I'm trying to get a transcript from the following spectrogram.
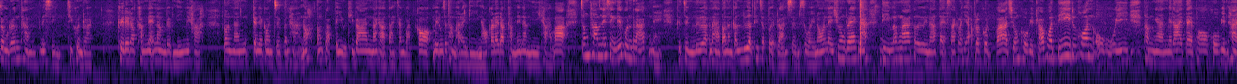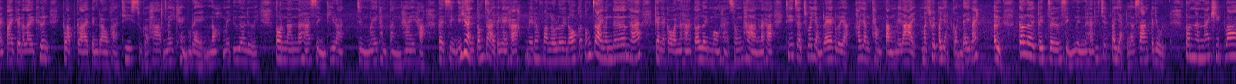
จงเริ่มทำในสิ่งที่คุณรัก เคยได้รับคำแนะนำแบบนี้ไหมคะ ตอนนั้นกัญญากรเจอปัญหาเนาะต้องกลับไปอยู่ที่บ้านนะคะ ต่างจังหวัดก็ไม่รู้จะทำอะไรดีเนาะก็ได้รับคำแนะนำนี้ค่ะ ว่าจงทำในสิ่งที่คุณรักแหมคือจึงเลือกนะคะตอนนั้นก็เลือกที่จะเปิดร้านเสริมสวยเนาะในช่วงแรกนะ ดีมากๆเลยนะ แต่สักระยะปรากฏว่าช่วงโควิดเขาพอดีทุกคนโอ้ยทำงานไม่ได้ แต่พอโควิดหายไปเกิดอะไรขึ้น กลับกลายเป็นเราค่ะที่สุขภาพไม่แข็งแรงเนาะไม่เอื้อเลย ตอนนั้นนะคะสิ่งที่รัก จึงไม่ทำตังค์ให้ค่ะ แต่สิ่งที่ยังต้องจ่ายเป็นไงคะ ไม่ต้องฟังเราเลยเนาะก็ต้องจ่ายเหมือนเดิมนะกัญญากรนะคะ ก็เลยมองหาช่องทางนะคะ ที่จะช่วยอย่างแรกเลยอะถ้ายังทำตังค์ไม่ได้ มาช่วยประหยัดก่อนได้ไหมเออ ก็เลยไปเจอสิ่งหนึ่งนะคะที่ช่วยประหยัดแล้วสร้างประโยชน์ ตอนนั้นนะคิดว่า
